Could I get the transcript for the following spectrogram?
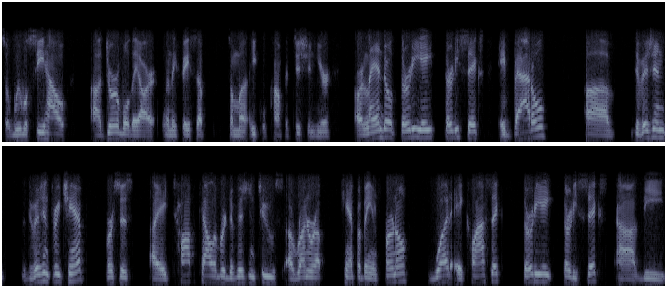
So we will see how uh, durable they are when they face up some uh, equal competition here. Orlando 38-36, a battle of Division Division three champ versus a top caliber Division two uh, runner-up Tampa Bay Inferno. What a classic! 38-36. Uh, the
